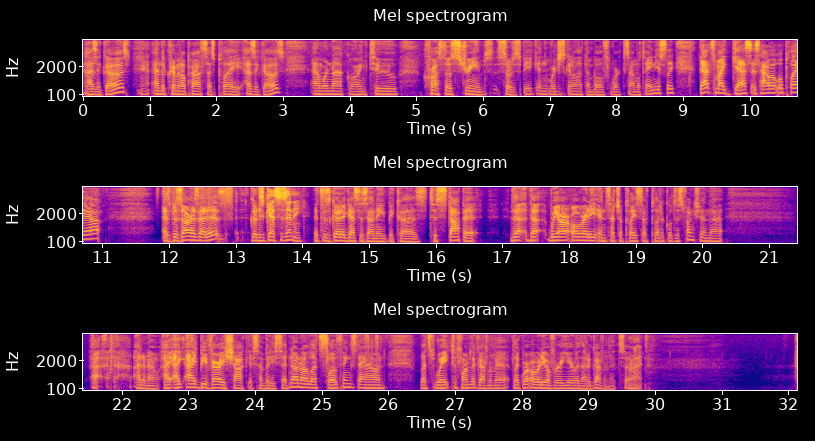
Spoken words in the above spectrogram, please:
as it goes, Yeah. and the criminal process play as it goes, and we're not going to cross those streams, so to speak, and we're just going to let them both work simultaneously. That's my guess is how it will play out. As bizarre as that is, good as guess as any. it's as good a guess as any because to stop it, the the we are already in such a place of political dysfunction that uh, I don't know. I, I I'd be very shocked if somebody said, "No, no, let's slow things down. Let's wait to form the government." Like we're already over a year without a government. So Right.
